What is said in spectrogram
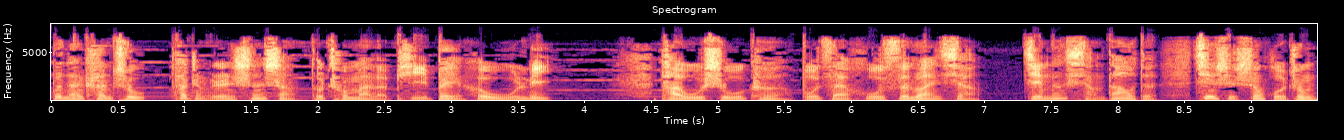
不难看出他整个人身上都充满了疲惫和无力。他无时无刻不在胡思乱想，仅能想到的尽是生活中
